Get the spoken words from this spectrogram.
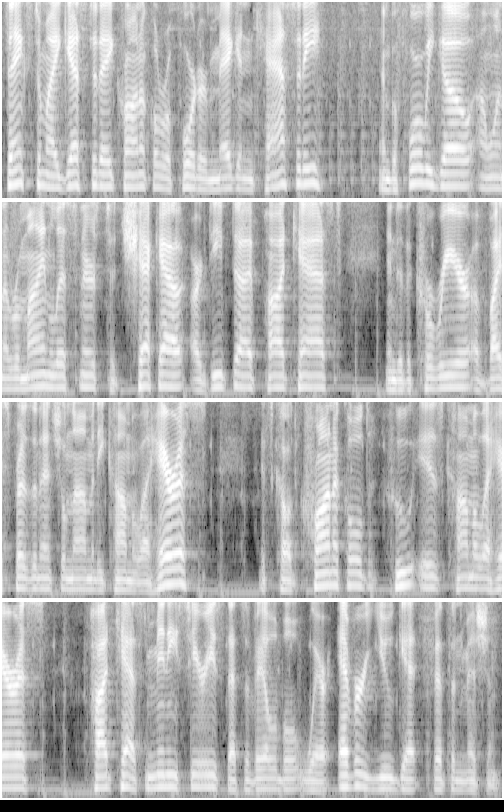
Thanks to my guest today, Chronicle reporter Megan Cassidy. And before we go, I want to remind listeners to check out our deep dive podcast into the career of vice presidential nominee Kamala Harris. It's called Chronicled Who is Kamala Harris? podcast mini series that's available wherever you get Fifth and Mission.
